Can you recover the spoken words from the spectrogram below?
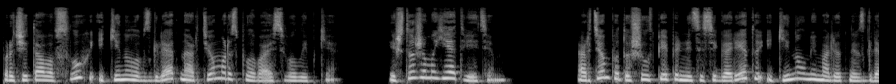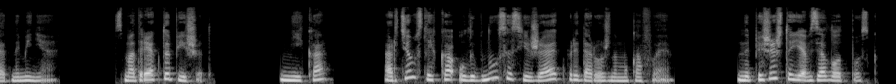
Прочитала вслух и кинула взгляд на Артема, расплываясь в улыбке. «И что же мы ей ответим?» Артем потушил в пепельнице сигарету и кинул мимолетный взгляд на меня. «Смотря кто пишет». «Ника», Артем слегка улыбнулся, съезжая к придорожному кафе. «Напиши, что я взял отпуск».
